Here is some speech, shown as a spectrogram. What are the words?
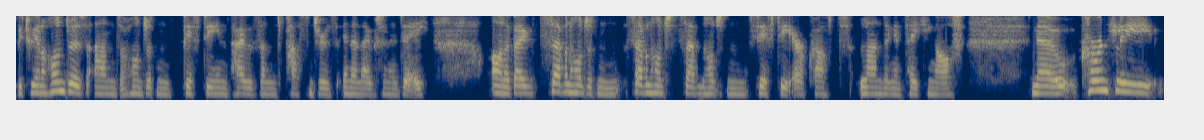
between 100 and 115,000 passengers in and out in a day on about 700, and, 700 750 aircraft landing and taking off. Now, currently,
